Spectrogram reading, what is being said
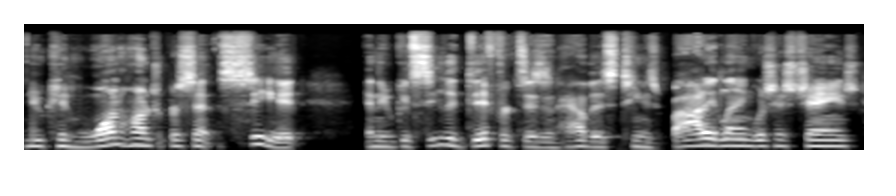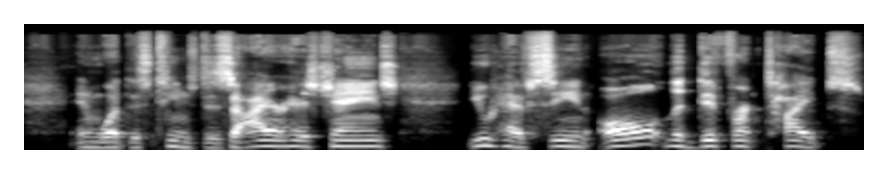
You can 100% see it. And you can see the differences in how this team's body language has changed and what this team's desire has changed. You have seen all the different types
